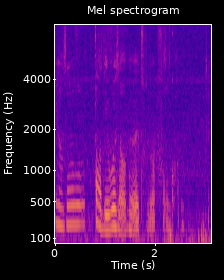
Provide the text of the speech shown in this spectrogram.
我想说，到底为什么佩佩猪那么疯狂？对，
